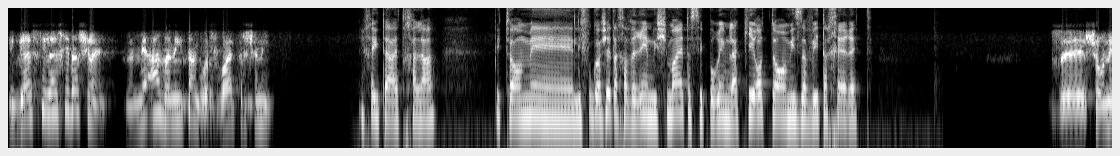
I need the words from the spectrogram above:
והתגייסתי ליחידה שלהם. ומאז אני איתם כבר 17 שנים. איך הייתה ההתחלה? פתאום אה, לפגוש את החברים, לשמוע את הסיפורים, להכיר אותו מזווית אחרת. זה שונה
